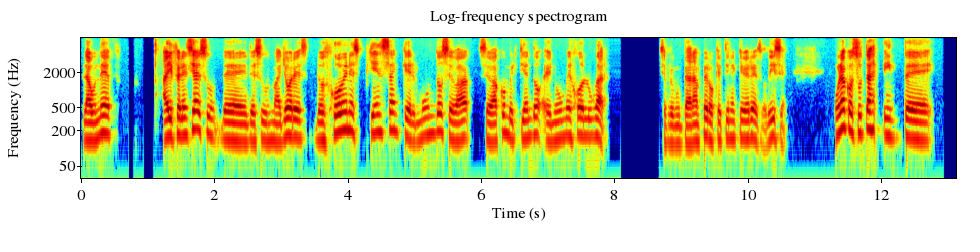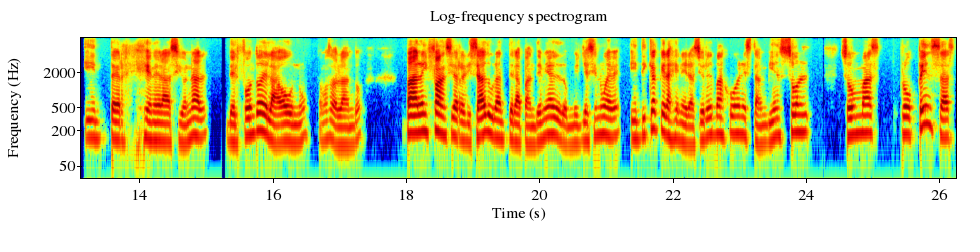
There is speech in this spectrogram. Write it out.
la UNEF, a diferencia de, su, de, de, sus mayores, los jóvenes piensan que el mundo se va, se va convirtiendo en un mejor lugar se preguntarán, pero ¿qué tiene que ver eso? Dice, una consulta intergeneracional del Fondo de la ONU, estamos hablando, para la infancia realizada durante la pandemia de 2019 indica que las generaciones más jóvenes también son, son más propensas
